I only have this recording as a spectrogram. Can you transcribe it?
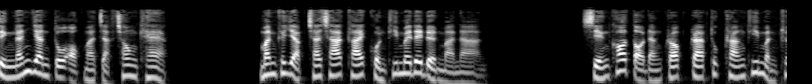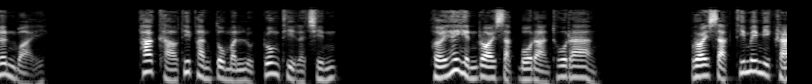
สิ่งนั้นยันตัวออกมาจากช่องแคบ มันขยับช้าๆ คล้ายคนที่ไม่ได้เดินมานาน เสียงข้อต่อดังกรอบกราบทุกครั้งที่มันเคลื่อนไหว ผ้าขาวที่พันตัวมันหลุดร่วงทีละชิ้น เผยให้เห็นรอยสักโบราณทั่วร่าง รอยสักที่ไม่มีใคร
